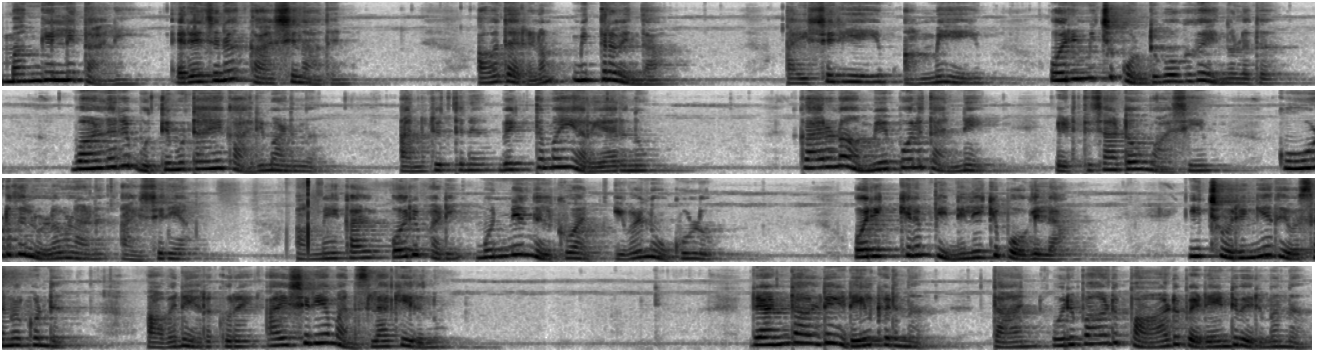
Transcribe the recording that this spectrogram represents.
മംഗല്യതാലി രചന കാശിനാഥൻ. അവതരണം മിത്രവിന്ദ. ഐശ്വര്യയെയും അമ്മയെയും ഒരുമിച്ച് കൊണ്ടുപോകുക എന്നുള്ളത് വളരെ ബുദ്ധിമുട്ടായ കാര്യമാണെന്ന് അനിരുദ്ധന് വ്യക്തമായി അറിയായിരുന്നു കാരണം അമ്മയെപ്പോലെ തന്നെ എടുത്തുചാട്ടവും വാശിയും കൂടുതലുള്ളവളാണ് ഐശ്വര്യ. അമ്മയേക്കാൾ ഒരു പടി മുന്നിൽ നിൽക്കുവാൻ ഇവൾ നോക്കുള്ളൂ. ഒരിക്കലും പിന്നിലേക്ക് പോകില്ല. ഈ ചുരുങ്ങിയ ദിവസങ്ങൾ കൊണ്ട് അവൻ ഏറെക്കുറെ ഐശ്വര്യം മനസ്സിലാക്കിയിരുന്നു. രണ്ടാളുടെ ഇടയിൽ കിടന്ന് താൻ ഒരുപാട് പാടുപെടേണ്ടി വരുമെന്ന്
